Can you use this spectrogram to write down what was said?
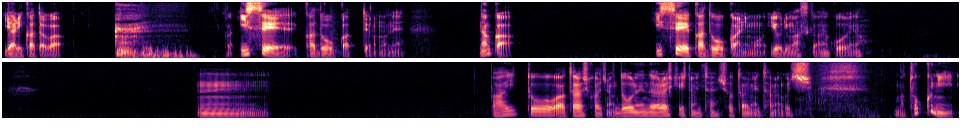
やり方が。異性かどうかっていうのもね、なんか、異性かどうかにもよりますけどね、こういうの。うん。バイトを新しく始めた同年代らしき人に初対面タメ口。まあ、特に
